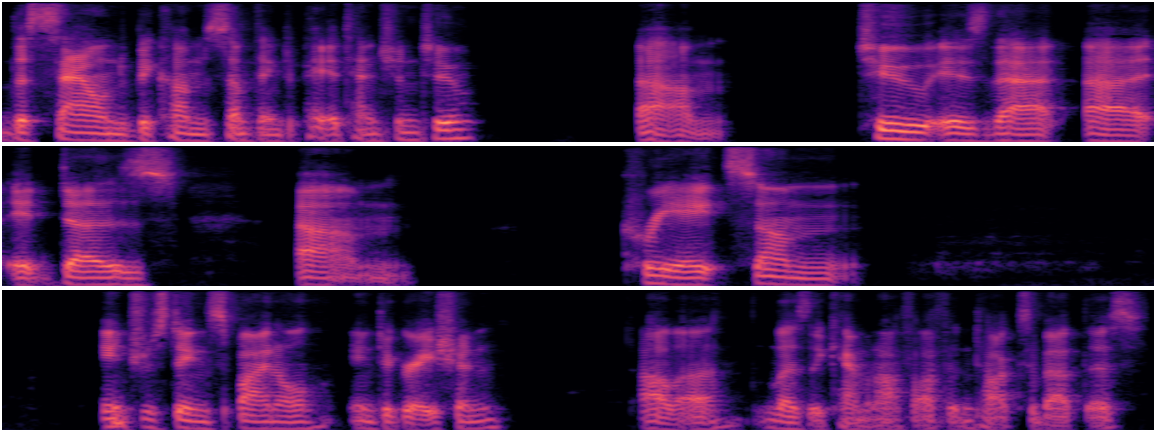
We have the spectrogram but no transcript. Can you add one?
the sound becomes something to pay attention to um two is that uh it does um create some interesting spinal integration a la Leslie Kaminoff often talks about this.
